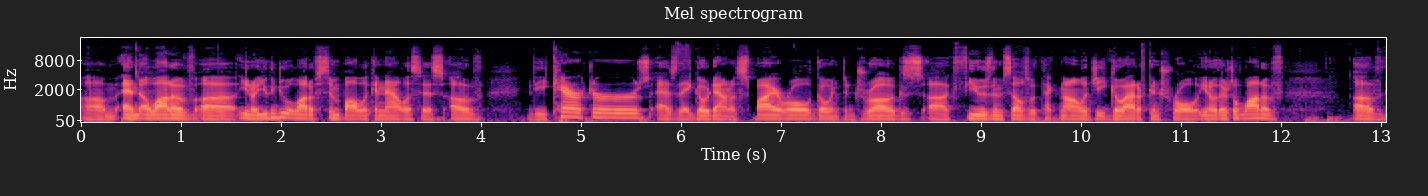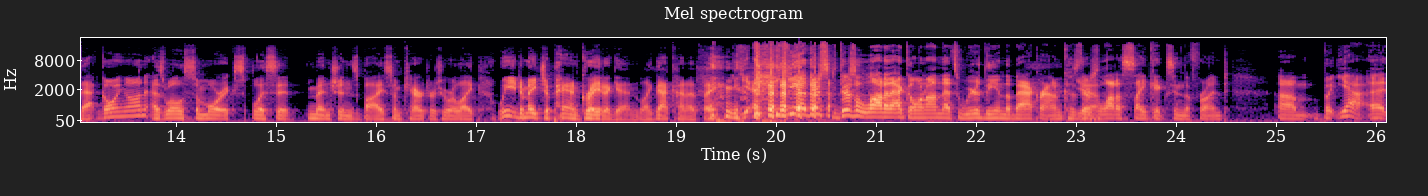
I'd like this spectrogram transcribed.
um, and a lot of uh, you know you can do a lot of symbolic analysis of the characters as they go down a spiral go into drugs uh, fuse themselves with technology go out of control you know there's a lot of of that going on as well as some more explicit mentions by some characters who are like we need to make japan great again like that kind of thing. Yeah, yeah there's there's a lot of that going on that's weirdly in the background because there's Yeah. a lot of psychics in the front. Um but yeah uh,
